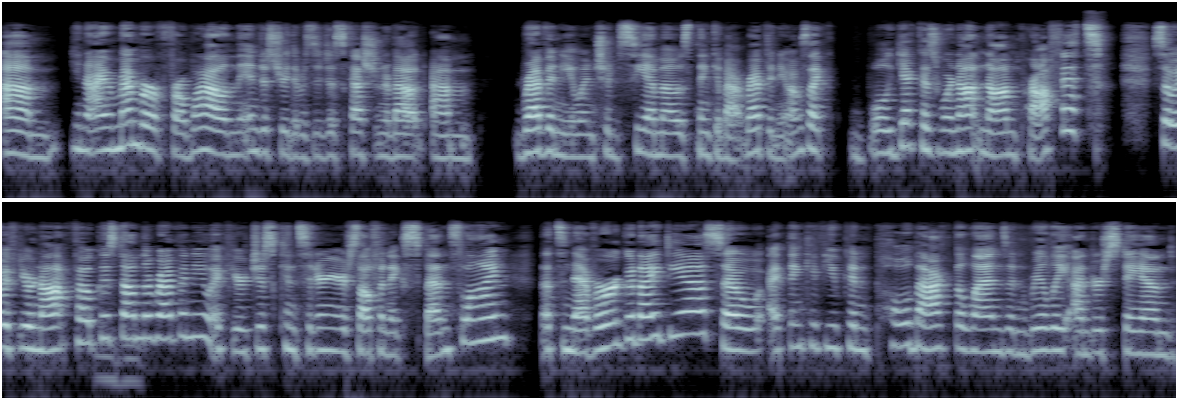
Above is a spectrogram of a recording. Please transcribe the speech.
um you know i remember for a while in the industry there was a discussion about um revenue and should cmos think about revenue i was like well yeah because we're not nonprofits so if you're not focused on the revenue if you're just considering yourself an expense line that's never a good idea so i think if you can pull back the lens and really understand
